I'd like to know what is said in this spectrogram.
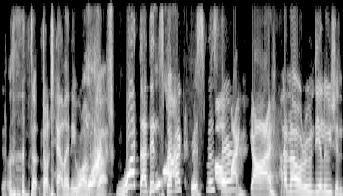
don't, don't tell anyone What? what i didn't spend my christmas Oh there my god. I know, ruined the illusion.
